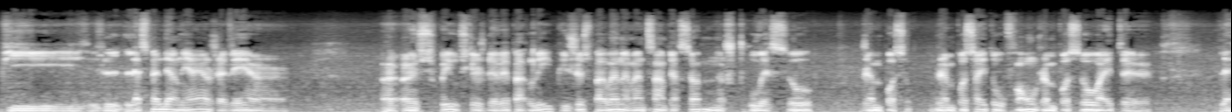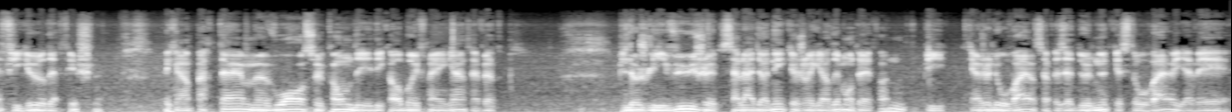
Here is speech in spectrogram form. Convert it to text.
Puis la semaine dernière, j'avais un, un, un souper où ce que je devais parler, puis juste parler en avant de 100 personnes, je trouvais ça, j'aime pas ça. J'aime pas ça être au front, j'aime pas ça être euh, la figure d'affiche. Fait qu'en partant, me voir sur compte des, des cowboys fringants, ça fait puis là, je l'ai vu, je, ça l'a donné que je regardais mon téléphone. Puis quand je l'ai ouvert, ça faisait deux minutes que c'était ouvert. Il y avait,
